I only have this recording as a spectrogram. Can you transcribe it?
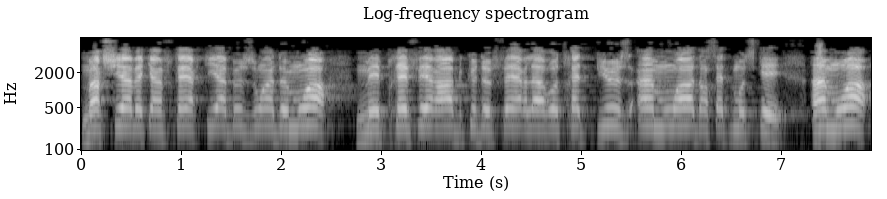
marcher avec un frère qui a besoin de moi, mais préférable que de faire la retraite pieuse un mois dans cette mosquée. Un mois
